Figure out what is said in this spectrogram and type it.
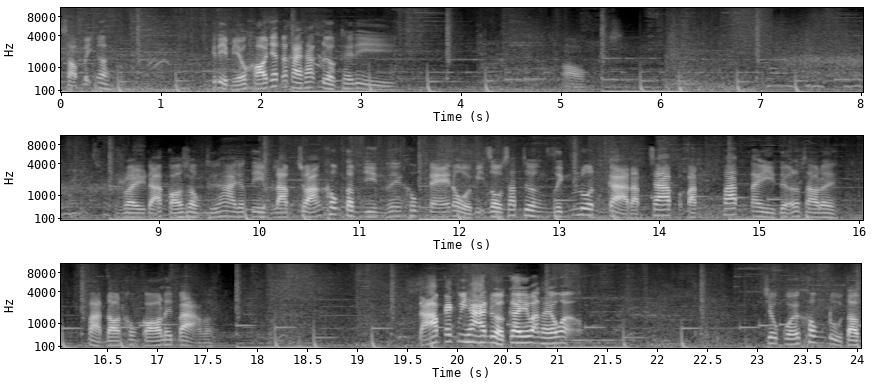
Sọp lĩnh rồi. Cái điểm yếu khó nhất đã khai thác được, thế thì oh. Ray đã có rồng thứ hai cho team, làm choáng không tầm nhìn nên không né nổi, bị dồn sát thương dính luôn cả đặt cháp bắn phát này đỡ làm sao đây? Phản đòn không có lên bảng rồi. Đá cách q hai nửa cây, bạn thấy không ạ? Chiêu cuối không đủ tầm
